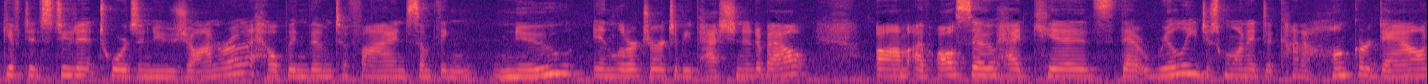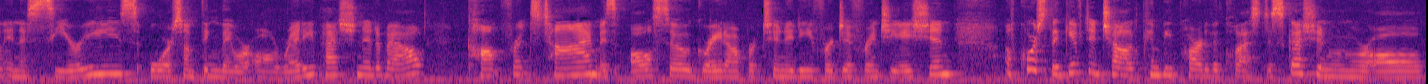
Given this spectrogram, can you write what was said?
gifted student towards a new genre, helping them to find something new in literature to be passionate about. Um, I've also had kids that really just wanted to kind of hunker down in a series or something they were already passionate about. Conference time is also a great opportunity for differentiation. Of course, the gifted child can be part of the class discussion when we're all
